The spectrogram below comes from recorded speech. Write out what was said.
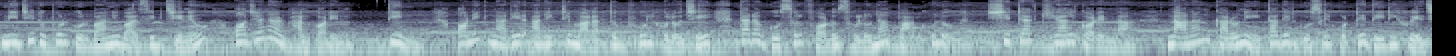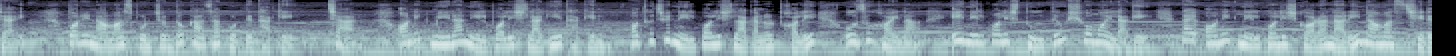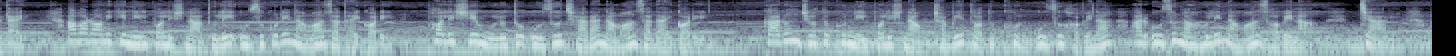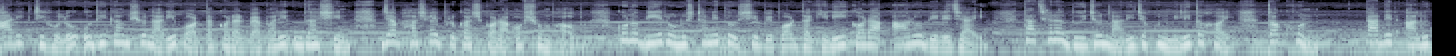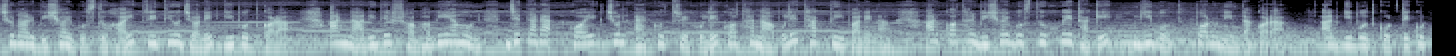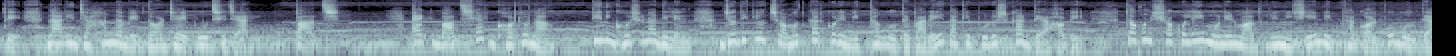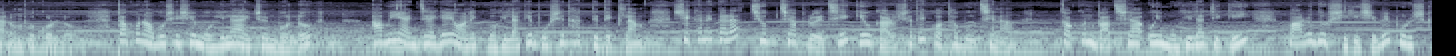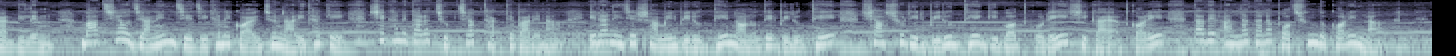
নিজের উপর কোরবানি ওয়াজিব জেনেও অজানার ভান করেন। তিন, অনেক নারীর আরেকটি মারাত্মক ভুল হলো যে তারা গোসল ফরজ হলো না, পাক হলো, সেটা খেয়াল করেন না। নানান কারণে তাদের গোসল করতে দেরি হয়ে যায়। পরে নামাজ পর্যন্ত কাজা করতে থাকে। চার। অনেক মেয়েরা নেল পলিশ লাগিয়ে থাকেন, অথচ নেল পলিশ লাগানোর ফলে অজু হয় না। এই নেল পলিশ তুলতেও সময় লাগে, তাই অনেক নেল পলিশ করা নারী নামাজ ছেড়ে দেয়। আবার অনেকে নেল পলিশ না তুলে উজু করে নামাজ আদায় করে, ফলে সে মূলত উজু ছাড়া নামাজ আদায় করে। কারণ যতক্ষণ নেল পলিশ না উঠাবে, ততক্ষণ উজু হবে না, আর উজু না হলে নামাজ হবে না। চার আরেকটি হলো, অধিকাংশ নারী পর্দা করার ব্যাপারে উদাসীন, যা ভাষায় প্রকাশ করা অসম্ভব। কোনো বিয়ের অনুষ্ঠানে তো সে বেপর্দাগিরি করা আরও বেড়ে যায়। তাছাড়া দুইজন নারী যখন মিলিত হয়, তখন তাদের আলোচনার বিষয়বস্তু হয় তৃতীয় জনের গিবোধ করা। আর নারীদের স্বভাবই এমন যে তারা কয়েকজন একত্রে হলে কথা না বলে থাকতেই পারে না। আর কথার বিষয়বস্তু হয়ে থাকে গিবোধ, পরনিন্দা করা। আর গিবোধ করতে করতে নারী জাহান্নামের দরজায় পৌঁছে যায়। পাঁচ। এক বাদশার ঘটনা। তিনি ঘোষণা দিলেন, যদি কেউ চমৎকার করে মিথ্যা বলতে পারে, তাকে পুরস্কার দেয়া হবে। তখন সকলেই মনের মাধুরী মিশিয়ে মিথ্যা গল্প বলতে আরম্ভ করল। তখন অবশেষে মহিলা একজন বলল, আমি এক জায়গায় অনেক মহিলাকে বসে থাকতে দেখলাম। সেখানে তারা চুপচাপ রয়েছে, কেউ কারোর সাথে কথা বলছে না। তখন বাদশাহ ওই মহিলাটিকেই পারদর্শী হিসেবে পুরস্কার দিলেন। বাদশাহও জানেন যে যেখানে কয়েকজন নারী থাকে, সেখানে তারা চুপচাপ থাকতে পারে না। এরা নিজের স্বামীর বিরুদ্ধে, ননদের বিরুদ্ধে, শাশুড়ির বিরুদ্ধে গিবত করে, শিকায়াত করে, তাদের আল্লাহ তালা পছন্দ করেন না।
